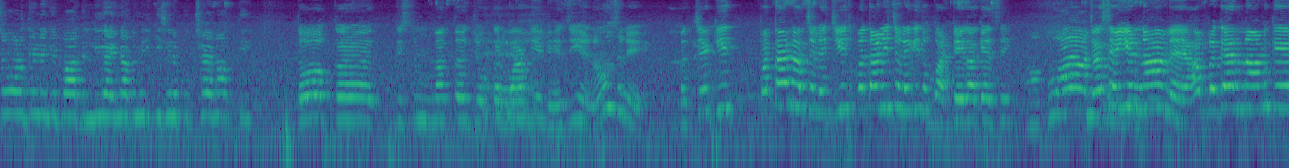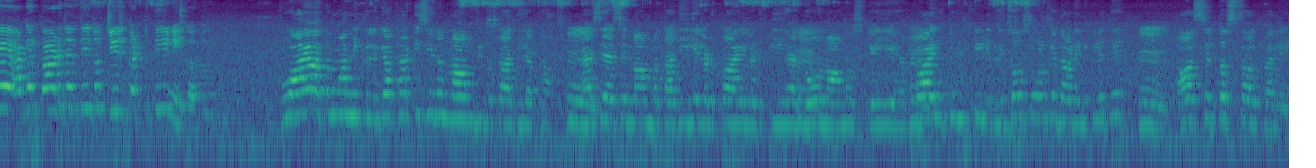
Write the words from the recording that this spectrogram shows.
छोड़ देने के बाद लिया ही ना तो मेरी किसी ने पूछा है ना आपकी तो किस्मत जो करवा के भेजी है ना उसने? बच्चे की पता ना चले चीज़ पता नहीं चलेगी तो काटेगा कैसे? हाँ, जैसे ये नाम है अब बगैर नाम के अगर काट देती तो चीज़ कटती ही नहीं कभी। खुआया तो माँ निकल गया था किसी ने नाम भी बता दिया था। हम्म। ऐसे ऐसे नाम बता दिए ये लड़का ये लड़की है दो हम्म। नाम उसके ये है। खुआई तो उल्टी निकली दो सोल के दाने निकले थे। हम्म, आज से दस साल पहले।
